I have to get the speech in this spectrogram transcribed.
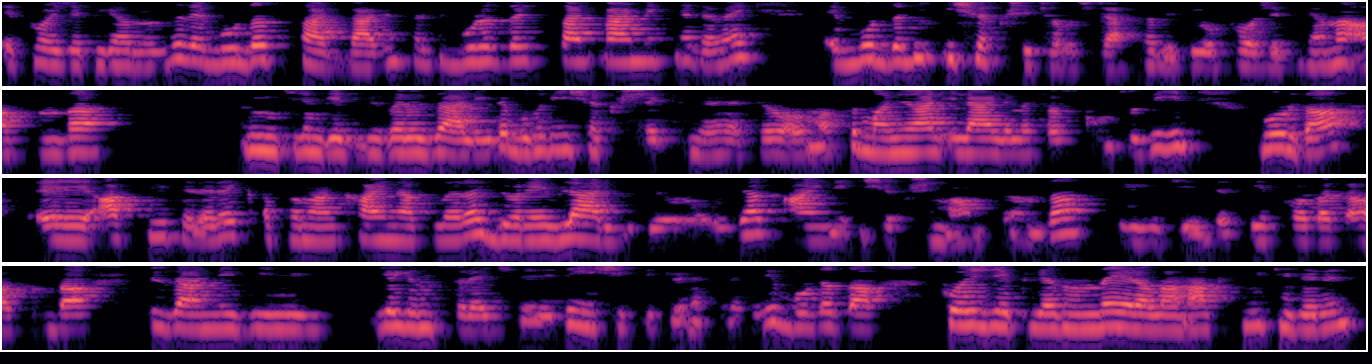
e, proje planınızı ve burada start verdiniz. Tabii burada start vermek ne demek? E, burada bir iş akışı çalışacak tabii ki bu proje planı. Aslında Vinci'nin bir güzel özelliği de bunu bir iş akışı şeklinde yönetiyor olması. Manuel ilerleme söz konusu değil. Burada e, aktivitelere atanan kaynaklara görevler gidiyor olacak. Aynı iş akışı mantığında Vinci'de bir product altında düzenlediğiniz yayın süreçleri, değişiklik yönetimi gibi. Burada da proje planında yer alan aktivitelerin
